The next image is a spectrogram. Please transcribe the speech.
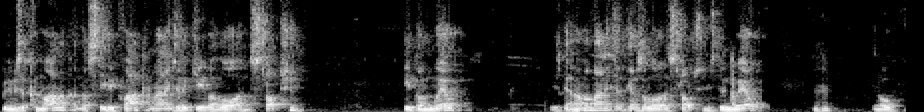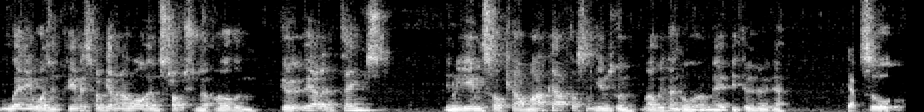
When he was at Kilmarnock under Stevie Clarke, a manager that gave a lot of instruction, he'd done well. He's got another manager that gives a lot of instruction, he's doing well. Mm-hmm. You know, Lenny wasn't famous for giving a lot of instruction other than go out there at times. You know, you even saw Cal Mark after some games going, well, we didn't know what we might be doing out there. Yep. So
